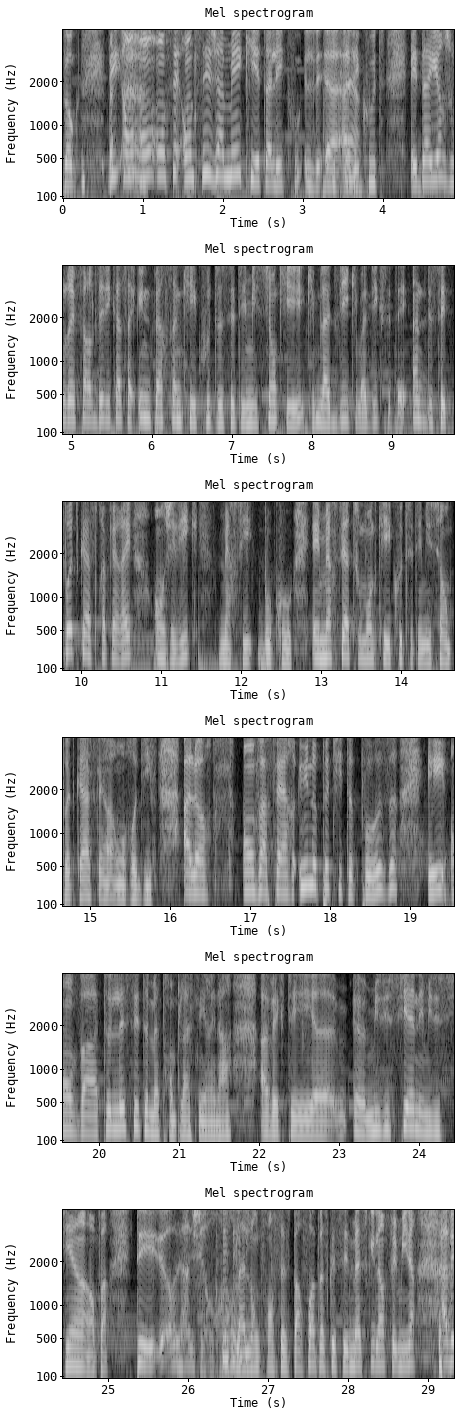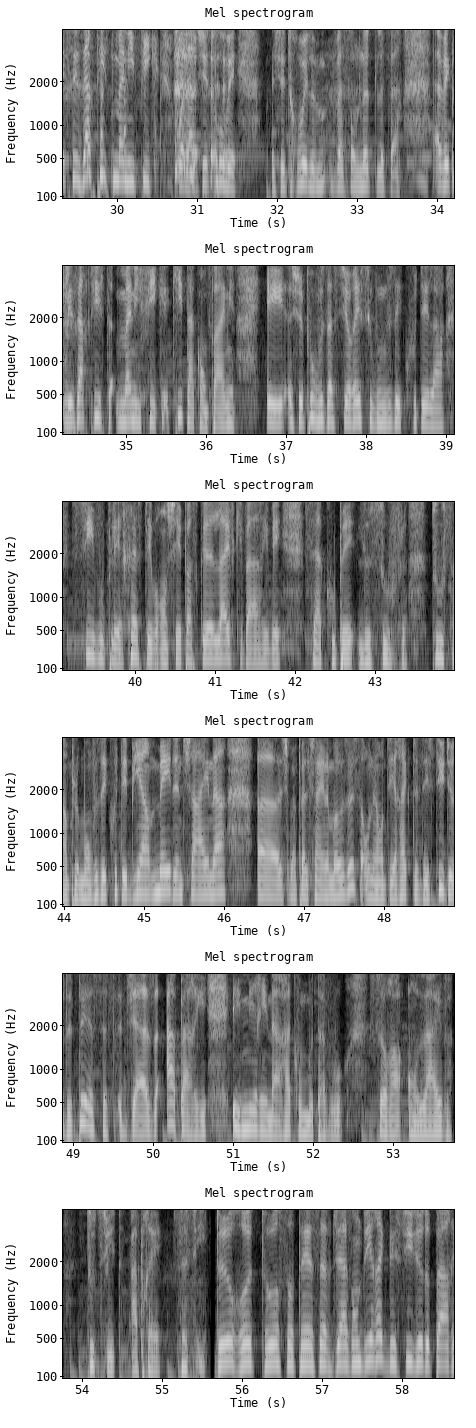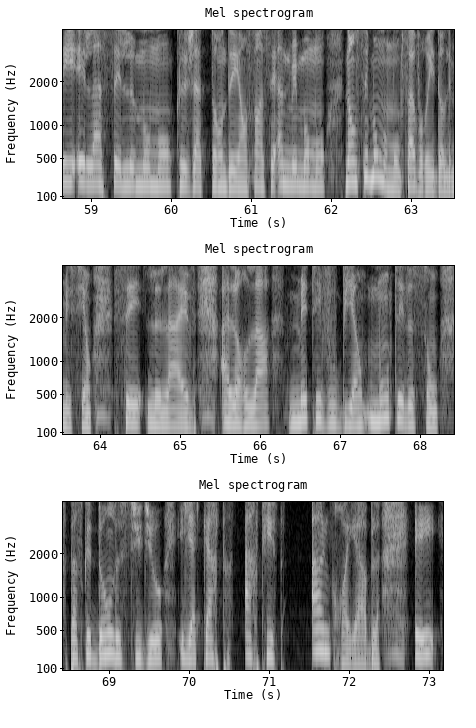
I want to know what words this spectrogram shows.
Donc on, on, on sait on ne sait jamais qui est à l'écoute à clair. l'écoute. Et d'ailleurs je voudrais faire le dédicace à une personne qui écoute cette émission qui, qui me l'a dit qui m'a dit que c'était un de ses podcasts préférés. Angélique merci beaucoup. Et merci à tout le monde qui écoute cette émission en podcast et en rediff. Alors on va faire une petite pause et on va te laisser te mettre en place Nirina avec tes euh, euh, musiciennes et musiciens enfin tes euh, j'ai horreur de la langue française parfois parce que c'est masculin féminin avec ces artistes magnifiques. Voilà j'ai trouvé j'ai trouvé la façon neutre de le faire. Avec les artistes magnifiques qui t'accompagnent. Et je peux vous assurer si vous nous écoutez là s'il vous plaît restez branchés parce que le live qui va arriver c'est à couper le souffle. Tout simplement. Vous écoutez bien Made in China. Euh, je m'appelle China Moses. On est en direct des studios de TSF Jazz à Paris. Et Nirina Rakumotavo sera en live tout de suite après ceci. De retour sur TSF Jazz en direct des studios de Paris. Et là c'est le moment que j'attendais. Enfin c'est un de mes moments. Non c'est mon moment favori dans l'émission. C'est le live. Alors là mettez-vous bien, montez le son parce que dans le studio il y a quatre artistes incroyables et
